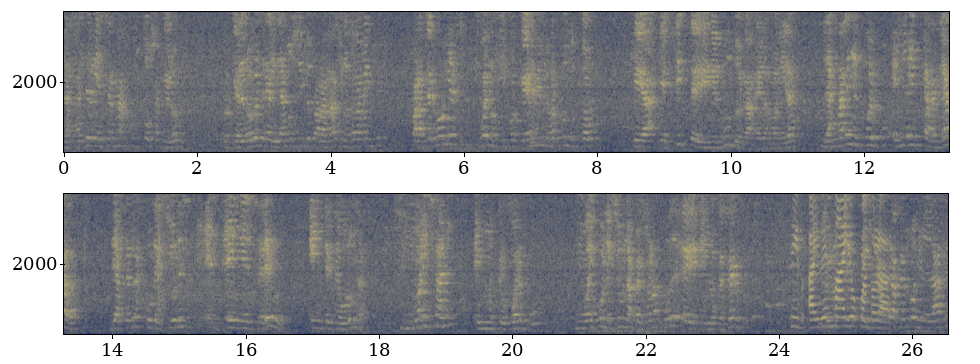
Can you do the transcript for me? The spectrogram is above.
la sal debería ser más costosa que el oro. Porque el oro en realidad no sirve para nada, sino solamente para hacer joyas. Y bueno, y porque es el mejor conductor que, que existe en el mundo, en la humanidad. La sal en el cuerpo es la encargada de hacer las conexiones en, el cerebro, entre neuronas. Si no hay sal en nuestro cuerpo, no hay conexión, la persona puede eh, enloquecerse. Sí, hay desmayo cuando la... hacer los enlaces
